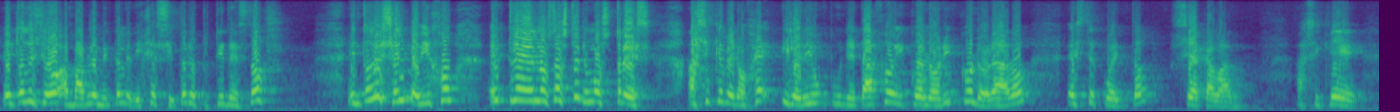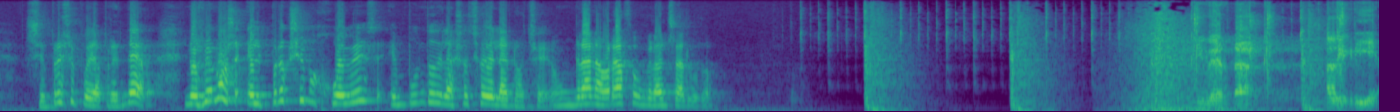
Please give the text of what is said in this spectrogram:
Entonces yo amablemente le dije, sí, pero tú tienes dos. Entonces él me dijo, entre los dos tenemos tres. Así que me enojé y le di un puñetazo y colorín colorado, este cuento se ha acabado. Así que siempre se puede aprender. Nos vemos el próximo jueves en punto de las 8 de la noche. Un gran abrazo, un gran saludo. Libertad, alegría,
